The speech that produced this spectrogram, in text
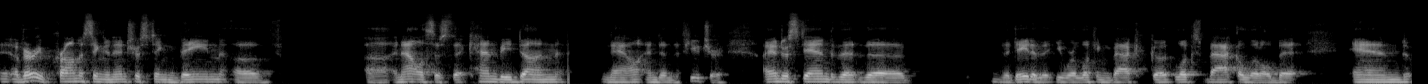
a very promising and interesting vein of uh, analysis that can be done now and in the future. I understand that the the data that you were looking back go, looks back a little bit, and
